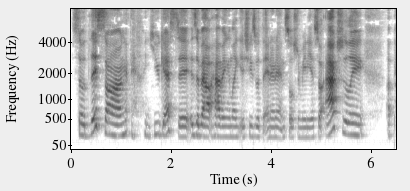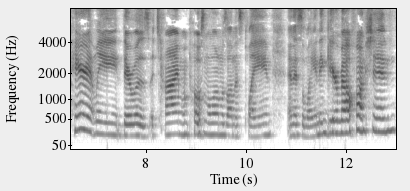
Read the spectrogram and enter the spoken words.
So this song, you guessed it, is about having like issues with the internet and social media. So actually, apparently there was a time when Post Malone was on this plane and this landing gear malfunctioned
